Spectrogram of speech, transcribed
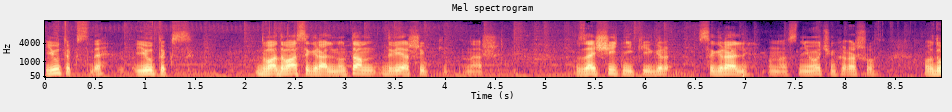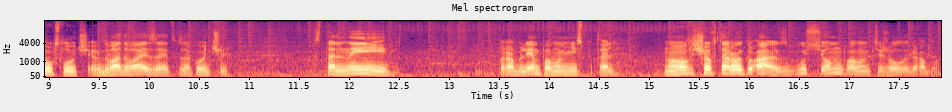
Ютекс, да? Ютекс. 2-2 сыграли. Ну там две ошибки наши. Защитники игр... сыграли у нас не очень хорошо. В двух случаях 2-2 из-за этого закончили. Остальные проблем, по-моему, не испытали. Но еще второй круг... А, с Гусем, по-моему, тяжелая игра была.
